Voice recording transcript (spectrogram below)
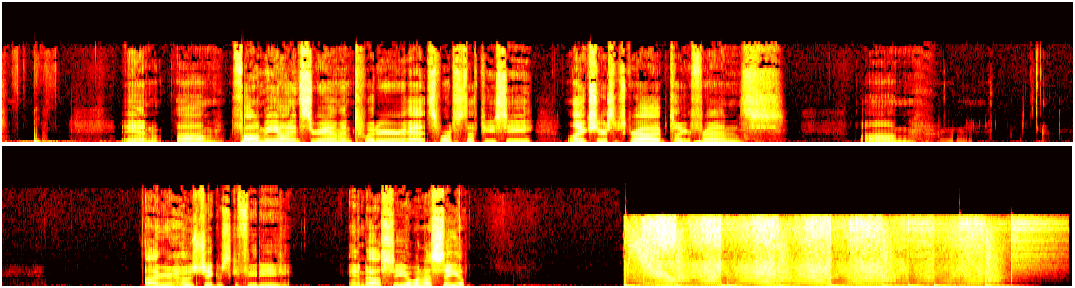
And um, follow me on Instagram and Twitter at Sports and Stuff PC. Like, share, subscribe, tell your friends. Um, I'm your host, Jacob Scafidi, and I'll see you when I see you.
